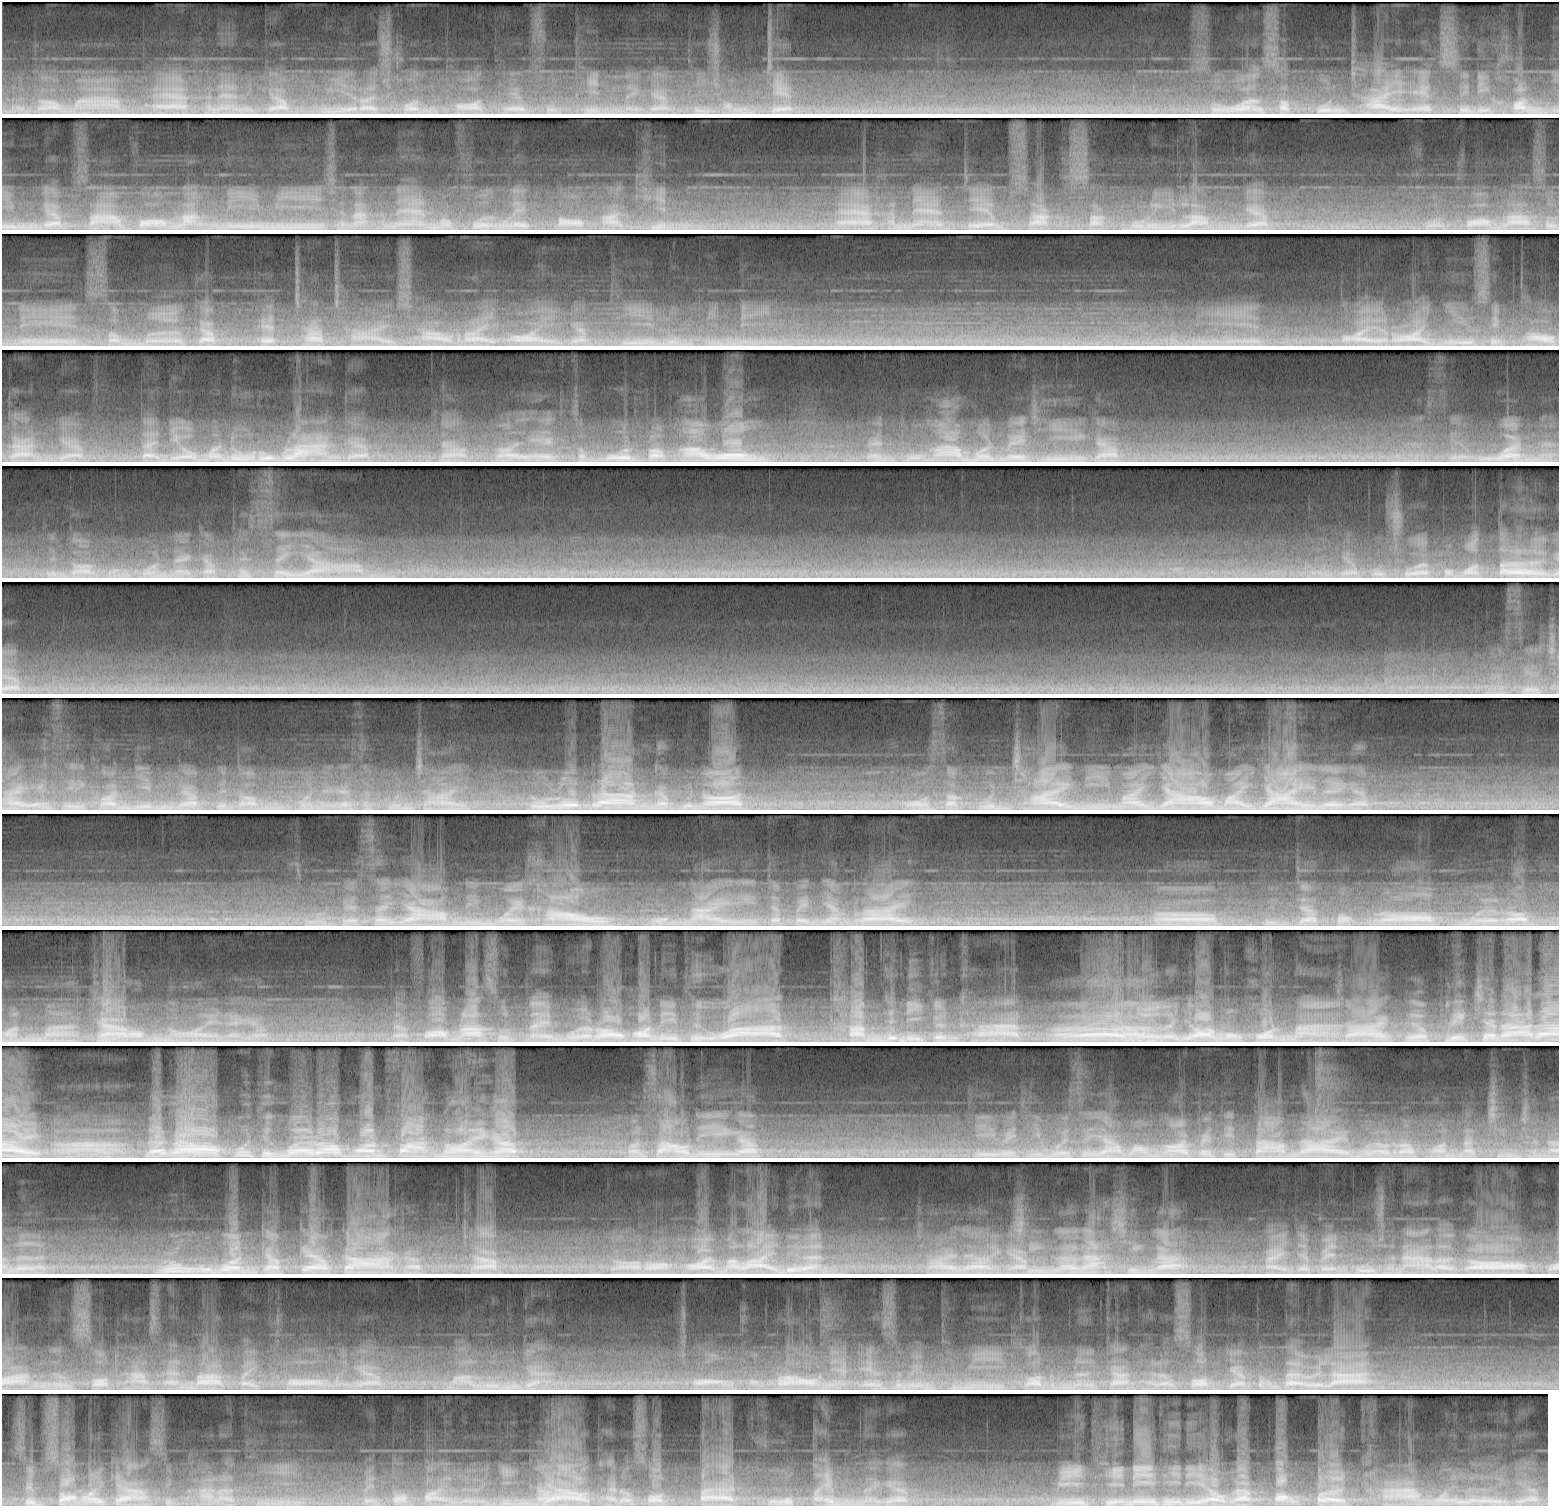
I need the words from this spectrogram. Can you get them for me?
แล้วก็มาแพ้คะแนนให้กับวีรชนทอเทพสุทินนะครับที่ช่อง 7 ส่วนสกุลชัย X ซิดิคอนยิมครับ3ฟอร์มหลังนี่มีชนะคะแนนมะเฟืองเล็กต่อพาคิน แพ้คะแนนเจมส์ศักดิ์ศักบุรีลำครับ ส่วนฟอร์มล่าสุดนี่เสมอกับเพชรชาติชายชาวไร่อ้อยครับที่ลุมพินี วันนี้ต่อย 120 เท่ากันครับ แต่เดี๋ยวมาดูรูปร่างครับ ครับร้อยเอกสมบูรณ์ประภาวงศ์เป็นผู้ห้ามบนเวทีครับนะเสียอ้วนนะขึ้นถอดมงคลได้กับเพชรสยามนี่ครับผู้ช่วยโปรโมเตอร์ครับ นะเสียชัยเอ็กซิลิคอนยิมครับขึ้นต่อมงคลให้กับสกุลชัย ดูรูปร่างครับคุณนอตโอ้สกุลชัยนี่มายาวมาใหญ่เลยครับ ส่วนเพชรสยามนี่มวยเข่าวงในนี่จะเป็นอย่างไรก็เพิ่งจะตกรอบมวยรอบฮอนมาครัที่บอ้อมน้อยนะครับ แต่ฟอร์มล่าสุดในมวยรอบพอนี่ถือว่าทำได้ดีเกินคาดเออเสมอกับยอดมงคลมา ใช่เกือบพลิกชนะได้อ่าแล้วก็ครับพูดถึงมวยรอบพรฝากหน่อยครับ วันเสาร์นี้ครับ ที่เวทีมวยสยามอ้อมน้อยไปติดตามได้มวยรอบพรนัดชิงชนะเลิศ รุ่งอุบลกับแก้วกล้าครับ ครับ ก็รอคอยมาหลายเดือน ใช่แล้วนะครับชิงแล้วนะชิงแล้วใครจะเป็นผู้ชนะแล้วก็คว้าเงินสด 5 0 0 0 0 0บาทไปครองนะครับ มาลุ้นกัน ช่องของเราเนี่ย SMM TV ก็ดำเนินการถ่ายทอดสดครับตั้งแต่เวลา 12นาฬิกา15 นาทีเป็นต้นไปเลย ยิงครับยาวถ่ายทอดสด 8 คู่เต็มนะครับ มีที่นี่ทีเดียวครับ ต้องเปิดค้างไว้เลยครับ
